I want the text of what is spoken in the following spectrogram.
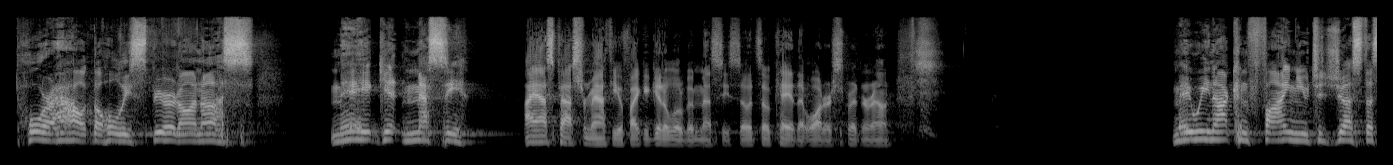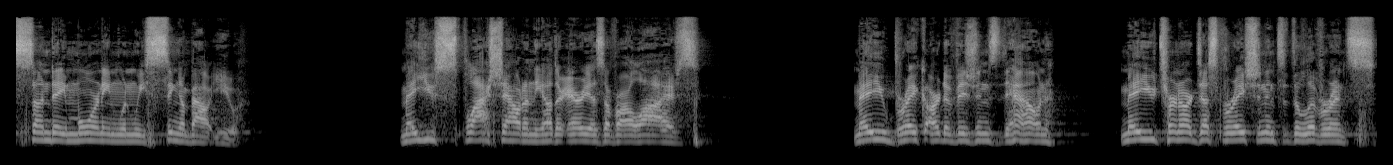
pour out the Holy Spirit on us. May it get messy. I asked Pastor Matthew if I could get a little bit messy, so it's okay that water's spreading around. May we not confine you to just a Sunday morning when we sing about you. May you splash out in the other areas of our lives. May you break our divisions down. May you turn our desperation into deliverance.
